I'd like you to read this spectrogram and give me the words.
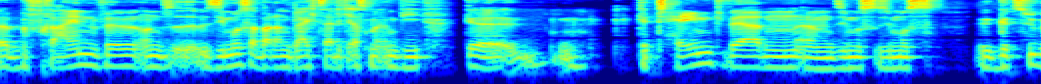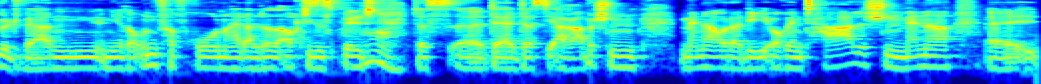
äh, befreien will und äh, sie muss aber dann gleichzeitig erstmal irgendwie ge getamed werden. Ähm, sie muss, sie muss gezügelt werden in ihrer Unverfrorenheit. Also auch dieses Bild, oh. dass, äh, der, dass die arabischen Männer oder die orientalischen Männer äh,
